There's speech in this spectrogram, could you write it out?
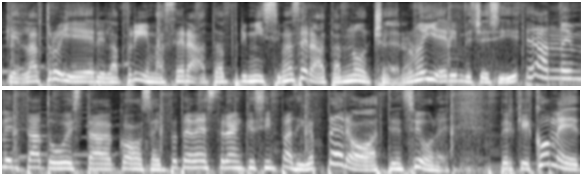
Che l'altro ieri, la prima serata, primissima serata, non c'erano. Ieri invece sì. Hanno inventato questa cosa e poteva essere anche simpatica. Però attenzione, perché come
